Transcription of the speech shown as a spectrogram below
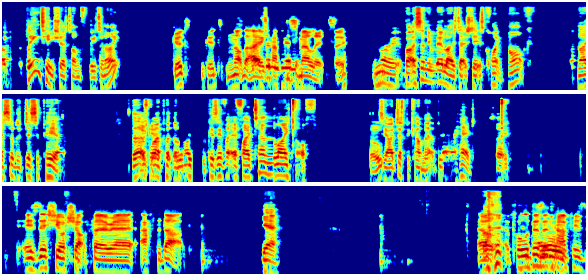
uh, a clean t-shirt on for you tonight. good, good. Not that I That's have to smell it, so No, but I suddenly realised actually it's quite dark, and I sort of disappear. So that's why I put the light on because if I- if I turn the light off, oh, see, I just become a bit ahead. So is this your shot for uh, after dark? yeah, Oh, Paul doesn't Oh. have his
